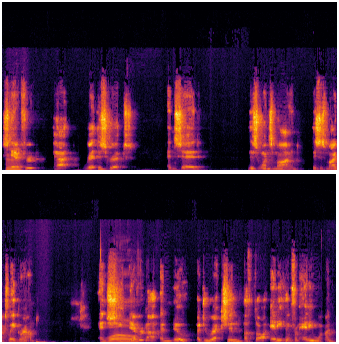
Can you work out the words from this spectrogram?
Stanford, Pat read the script and said, "This one's mine. This is my playground." And Whoa. she never got a note, a direction, a thought, anything from anyone.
